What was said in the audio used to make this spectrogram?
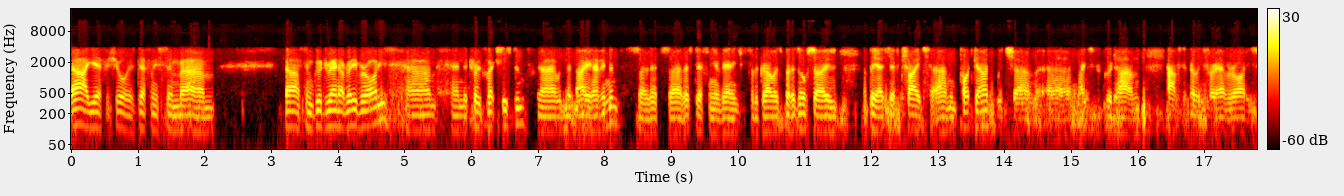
Ah, yeah, for sure. There's definitely some um, uh, some good Roundup Ready varieties um, and the TruFlex system uh, that they have in them. So that's uh, that's definitely an advantage for the growers. But there's also a BASF trait um, in Podguard, which um, uh, makes good um, harvestability for our varieties.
